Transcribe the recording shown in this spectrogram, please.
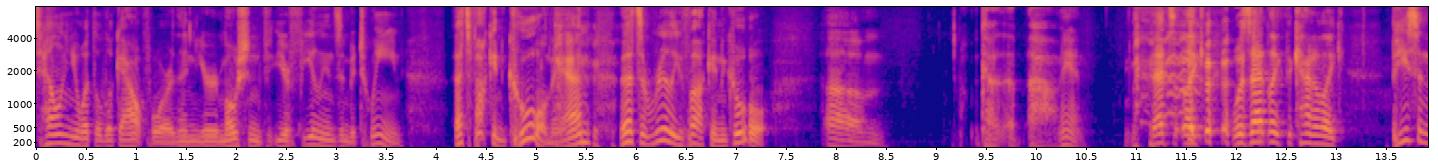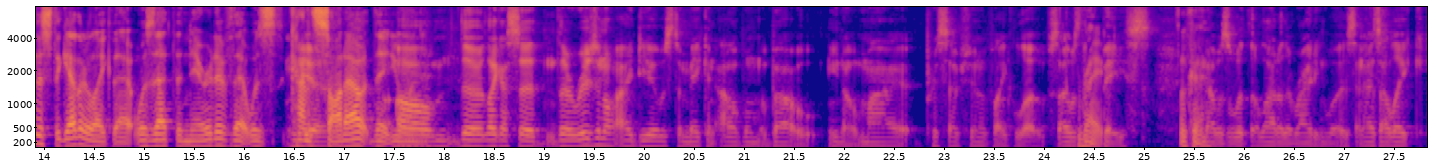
telling you what to look out for and then your emotion your feelings in between that's fucking cool man that's really fucking cool um God, uh, oh man that's like was that like the kind of like piecing this together like that was that the narrative that was kind of Yeah. sought out that you wanted Um, the like I said, the original idea was to make an album about you know my perception of like love. So that was the Right. base, okay and that was what a lot of the writing was. And as I like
